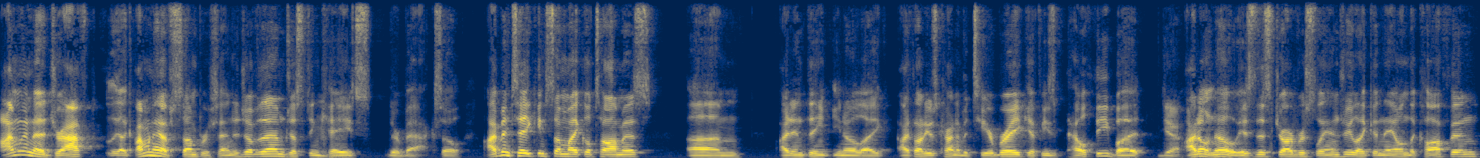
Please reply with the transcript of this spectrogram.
I'm gonna draft like I'm gonna have some percentage of them just in Mhm. case they're back. So I've been taking some Michael Thomas. Um, I didn't think you know like I thought he was kind of a tear break if he's healthy, but Yeah. I don't know. Is this Jarvis Landry like a nail in the coffin?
